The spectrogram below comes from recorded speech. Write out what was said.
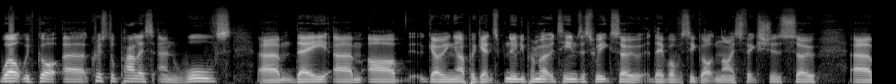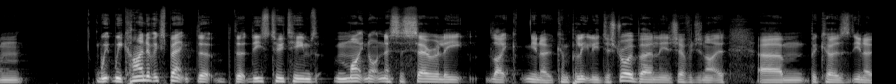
Well, we've got uh, Crystal Palace and Wolves. Um, they um, are going up against newly promoted teams this week, so they've obviously got nice fixtures. So. Um, we, we kind of expect that that these two teams might not necessarily like you know completely destroy Burnley and Sheffield United um, because you know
